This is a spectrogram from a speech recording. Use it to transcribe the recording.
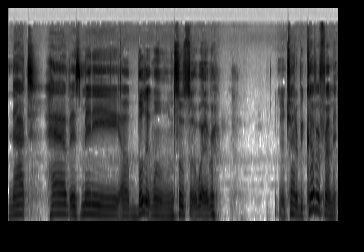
not have as many uh, bullet wounds or so whatever. You know try to recover from it.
